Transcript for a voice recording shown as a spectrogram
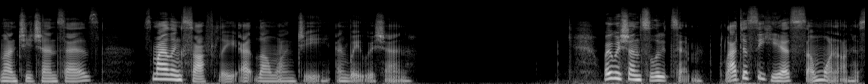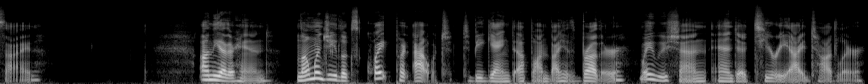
Lan Xichen says, smiling softly at Lan Wangji and Wei Wuxian. Wei Wuxian salutes him, glad to see he has someone on his side. On the other hand, Lan Wangji looks quite put out to be ganged up on by his brother, Wei Wuxian, and a teary-eyed toddler.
